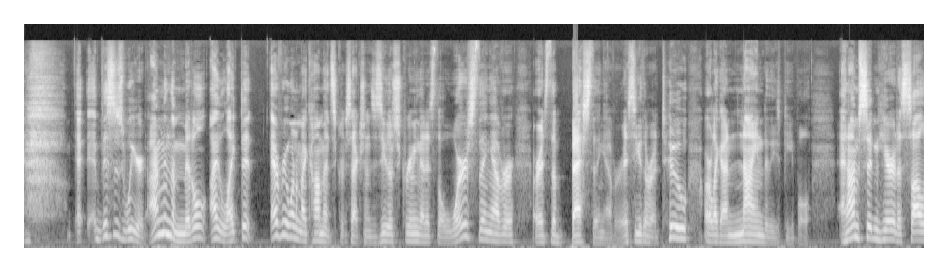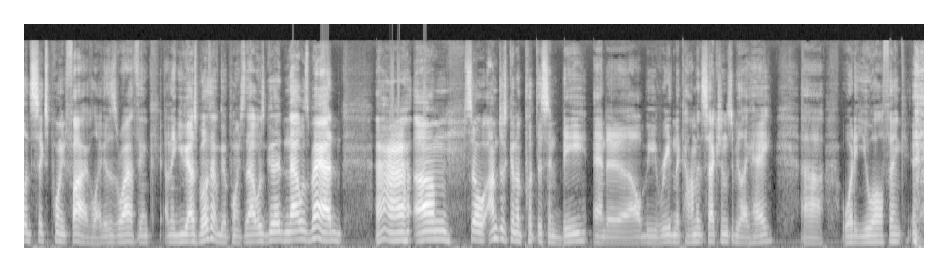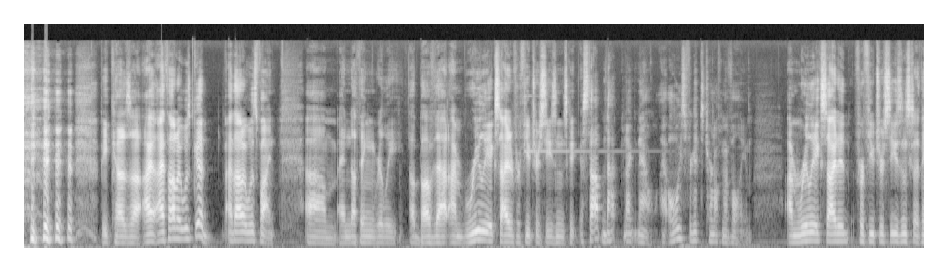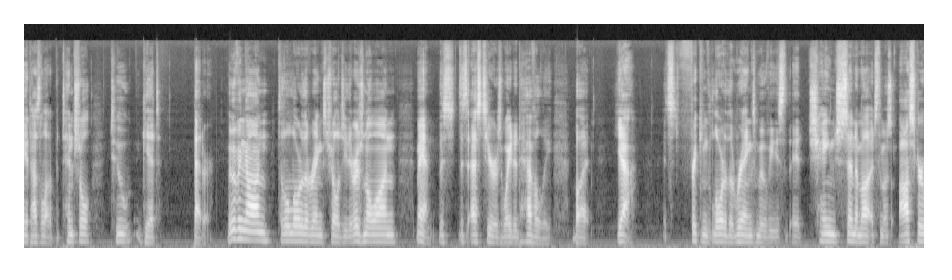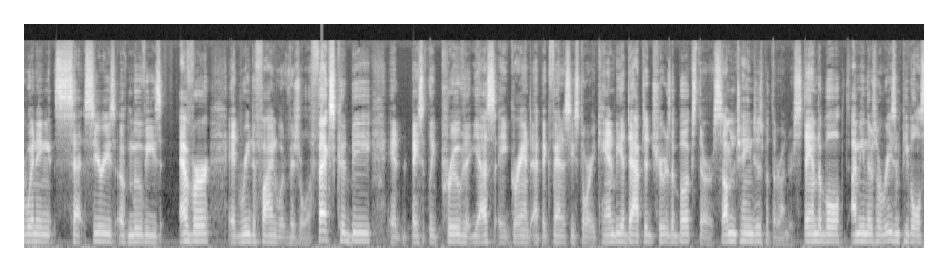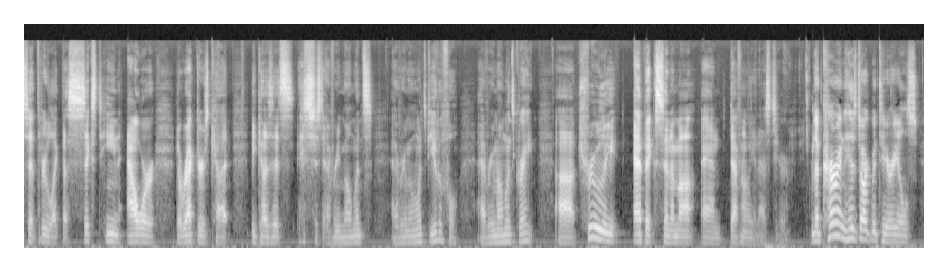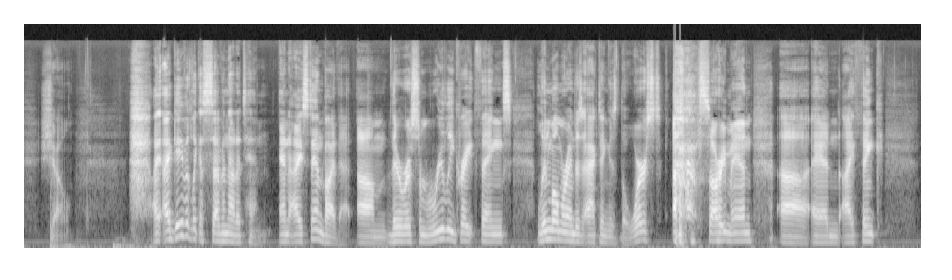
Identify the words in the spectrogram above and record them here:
eh, eh, this is weird. I'm in the middle. I liked it every one of my comment sections is either screaming that it's the worst thing ever or it's the best thing ever. It's either a 2 or like a 9 to these people. And I'm sitting here at a solid 6.5. Like this is why I think I think you guys both have good points. That was good and that was bad. Ah, um, so I'm just gonna put this in B, and uh, I'll be reading the comment sections to be like, "Hey, uh, what do you all think?" because uh, I, I thought it was good. I thought it was fine um, and nothing really above that. I'm really excited for future seasons. Stop, not, not now. I always forget to turn off my volume. I'm really excited for future seasons because I think it has a lot of potential to get better. Moving on to the Lord of the Rings trilogy, the original one. Man, this this S tier is weighted heavily, but yeah, it's freaking Lord of the Rings movies. It changed cinema. It's the most Oscar-winning set series of movies ever. It redefined what visual effects could be. It basically proved that yes, a grand epic fantasy story can be adapted true to the books. There are some changes, but they're understandable. I mean, there's a reason people will sit through like the 16-hour director's cut because it's it's just every moment's every moment's beautiful. Every moment's great. Uh, truly epic cinema and definitely an S tier. The current His Dark Materials show. I, I, gave it like a 7 out of 10, and I stand by that. Um, there were some really great things. Lin Manuel Miranda's acting is the worst. Sorry, man. Uh, and I think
